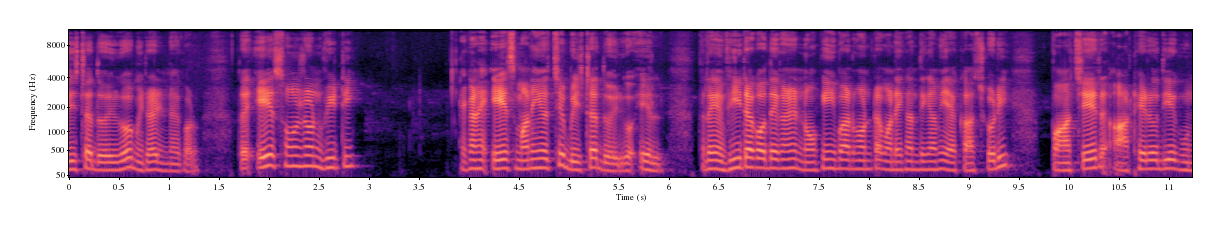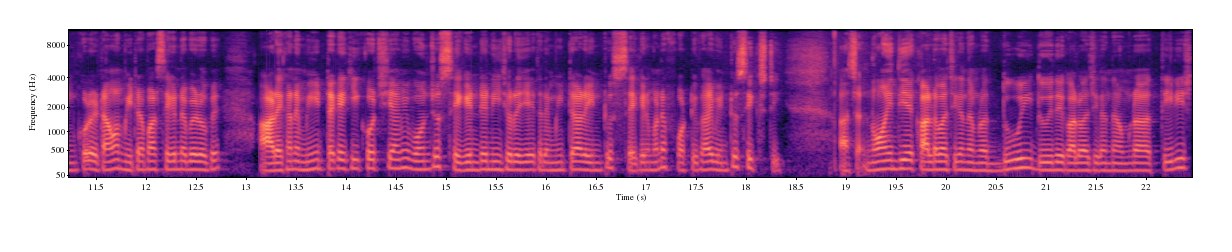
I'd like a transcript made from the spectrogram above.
ব্রিজটার দৈর্ঘ্য মিটার নির্ণয় করো। তো এ সমান ভিটি এখানে এস মানেই হচ্ছে ব্রিজটার দৈর্ঘ্য এল তাহলে ভিটা কত এখানে? ন পার ঘণ্টা মানে এখান থেকে আমি এক কাজ করি পাঁচের আঠেরো দিয়ে গুণ করে এটা আমার মিটার পার সেকেন্ডে বেরোবে। আর এখানে মিনিটটাকে কী করছি আমি? বঞ্চ সেকেন্ডে নিয়ে চলে যাই। তাহলে মিটার ইন্টু সেকেন্ড মানে ফর্টি ফাইভ ইন্টু সিক্সটি আচ্ছা নয় দিয়ে কালো পাচ্ছি এখান থেকে আমরা দুই দুই দিয়ে কালো পাচ্ছি এখান থেকে আমরা তিরিশ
